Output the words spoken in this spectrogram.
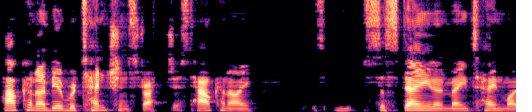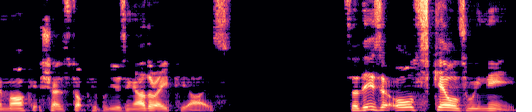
How can I be a retention strategist? How can I sustain and maintain my market share and stop people using other APIs? So these are all skills we need.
